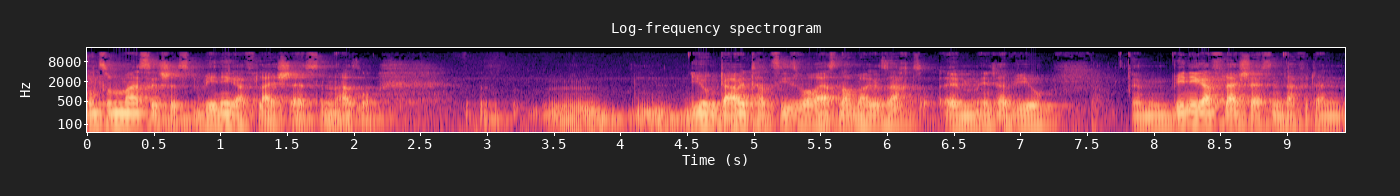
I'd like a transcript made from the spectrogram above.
unsere Message ist weniger Fleisch essen. Also Jürgen David hat es diese Woche erst nochmal gesagt im Interview, ähm, weniger Fleisch essen, dafür dann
